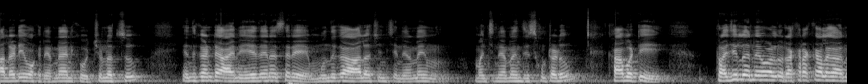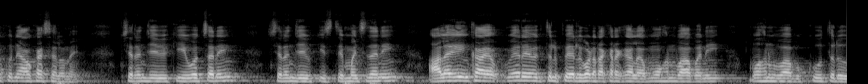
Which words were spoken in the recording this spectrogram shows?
ఆల్రెడీ ఒక నిర్ణయానికి వచ్చి ఉండొచ్చు ఎందుకంటే ఆయన ఏదైనా సరే ముందుగా ఆలోచించి నిర్ణయం మంచి నిర్ణయం తీసుకుంటాడు. కాబట్టి ప్రజలు అనేవాళ్ళు రకరకాలుగా అనుకునే అవకాశాలు ఉన్నాయి చిరంజీవికి ఇవ్వచ్చని చిరంజీవికి ఇస్తే మంచిదని అలాగే ఇంకా వేరే వ్యక్తుల పేర్లు కూడా రకరకాల మోహన్ బాబు అని మోహన్ బాబు కూతురు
